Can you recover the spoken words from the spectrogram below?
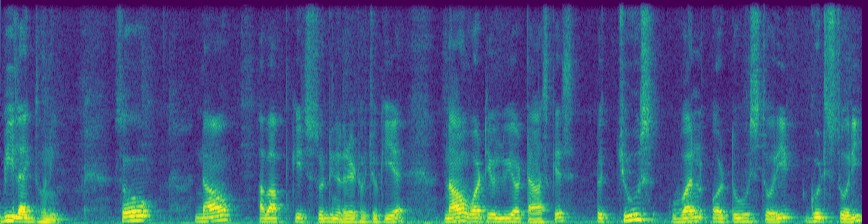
Be like Dhoni so now अब आपकी स्टोरी नरेट हो चुकी है। Now what will be your task is to choose one और टू स्टोरी गुड स्टोरी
